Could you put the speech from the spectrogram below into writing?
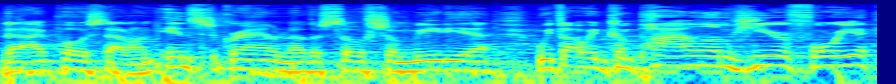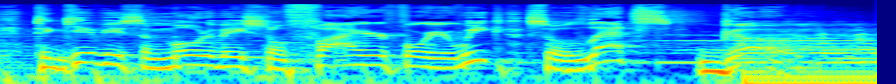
that I post out on Instagram and other social media. We thought we'd compile them here for you to give you some motivational fire for your week. So let's go.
